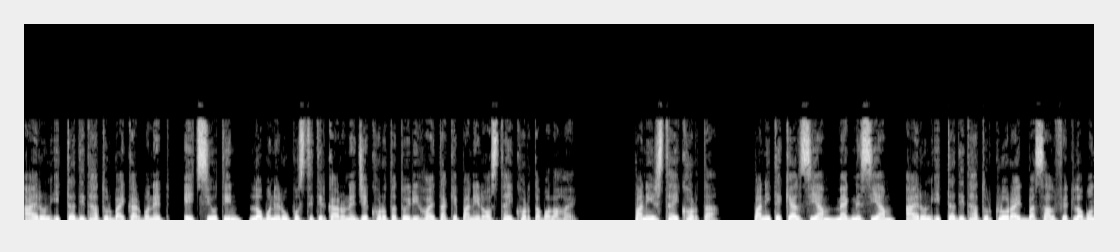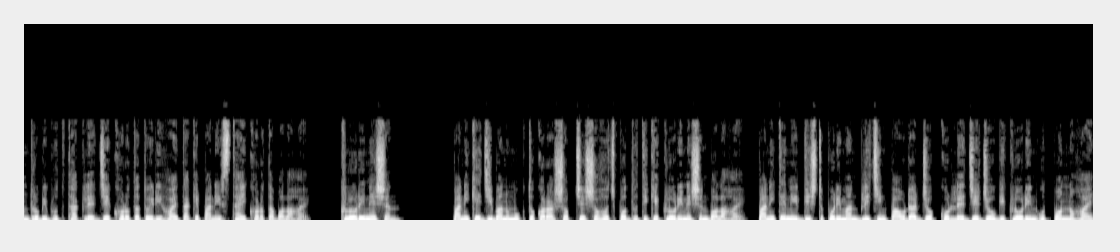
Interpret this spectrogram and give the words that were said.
আয়রন ইত্যাদি ধাতুর বাইকার্বনেট এইচসিও তিন লবণের উপস্থিতির কারণে যে খরতা তৈরি হয়, তাকে পানির অস্থায়ী খরতা বলা হয়। পানির স্থায়ী খরতা পানিতে ক্যালসিয়াম, ম্যাগনেসিয়াম, আয়রন ইত্যাদি ধাতুর ক্লোরাইড বা সালফেট লবণ দ্রবীভূত থাকলে যে খরতা তৈরি হয়, তাকে পানির স্থায়ী খরতা বলা হয়। ক্লোরিনেশন। পানিকে জীবাণুমুক্ত করার সবচেয়ে সহজ পদ্ধতিকে ক্লোরিনেশন বলা হয়। পানিতে নির্দিষ্ট পরিমাণ ব্লিচিং পাউডার যোগ করলে যে যৌগিক ক্লোরিন উৎপন্ন হয়,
